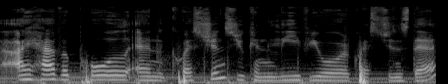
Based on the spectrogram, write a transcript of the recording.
I have a poll and questions. You can leave your questions there.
